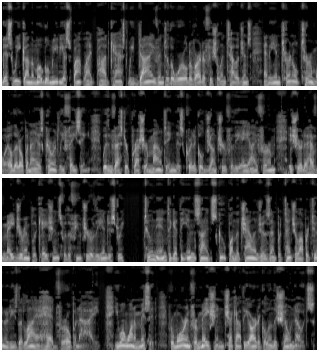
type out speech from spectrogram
This week on the Mogul Media Spotlight podcast, we dive into the world of artificial intelligence and the internal turmoil that OpenAI is currently facing. With investor pressure mounting, this critical juncture for the AI firm is sure to have major implications for the future of the industry. Tune in to get the inside scoop on the challenges and potential opportunities that lie ahead for OpenAI. You won't want to miss it. For more information, check out the article in the show notes.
